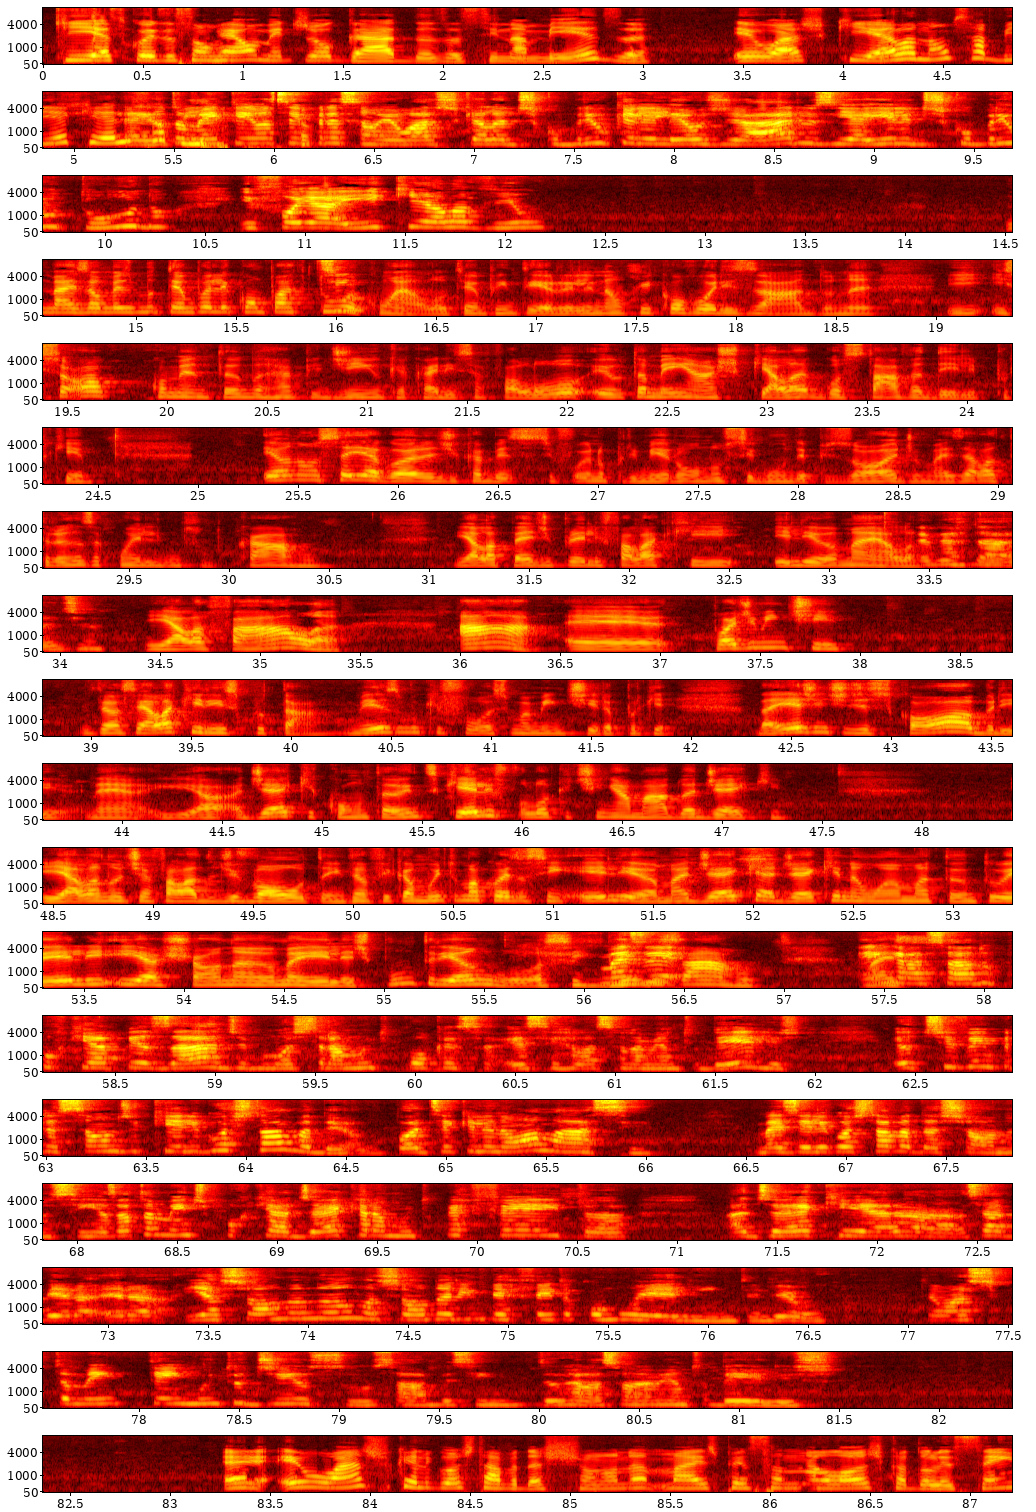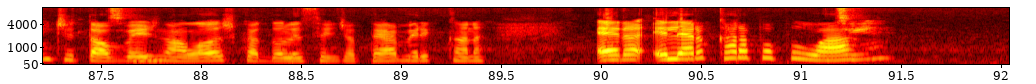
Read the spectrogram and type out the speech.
que as coisas são realmente jogadas assim na mesa eu acho que ela não sabia que ele é, sabia. Eu também tenho essa impressão. Eu acho que ela descobriu que ele leu os diários e aí ele descobriu tudo e foi aí que ela viu. Mas ao mesmo tempo ele compactua Sim. com ela o tempo inteiro, ele não fica horrorizado, né? E, e só comentando rapidinho o que a Carissa falou, eu também acho que ela gostava dele, porque eu não sei agora de cabeça se foi no primeiro ou no segundo episódio, mas ela transa com ele dentro do carro e ela pede para ele falar que ele ama ela. É verdade. E ela fala: Ah, é, pode mentir. Então, assim, ela queria escutar, mesmo que fosse uma mentira, porque daí a gente descobre, né? E a Jack conta antes que ele falou que tinha amado a Jack. E ela não tinha falado de volta. Então fica muito uma coisa assim: ele ama a Jack, a Jack não ama tanto ele, e a Shona ama ele. É tipo um triângulo, assim, Mas bem é... bizarro. É Mas... engraçado porque, apesar de mostrar muito pouco esse relacionamento deles, eu tive a impressão de que ele gostava dela. Pode ser que ele não amasse, mas ele gostava da Shauna, assim, exatamente porque a Jack era muito perfeita. A Jack era, sabe, era, era. E a Shauna não, a Shauna era imperfeita como ele, entendeu? Então acho que também tem muito disso, sabe, assim, do relacionamento deles. É, eu acho que ele gostava da Shona, mas pensando na lógica adolescente, talvez Sim. na lógica adolescente até americana, era, ele era o cara popular. Sim.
